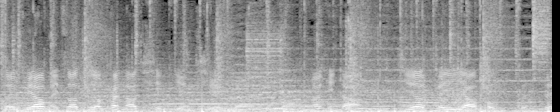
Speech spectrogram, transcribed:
所以不要每次都只有看到前眼前的，有没有听到？极恶非要粉粉碎。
